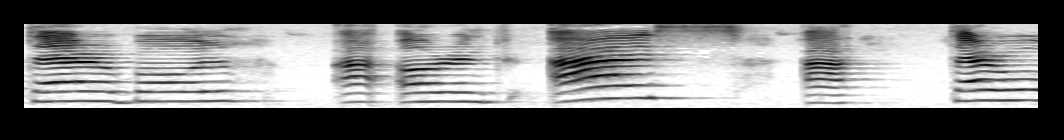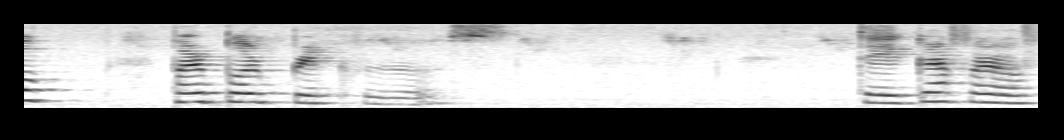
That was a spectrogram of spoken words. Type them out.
terrible a orange eyes, a terrible purple prickles. The Gruffalo's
